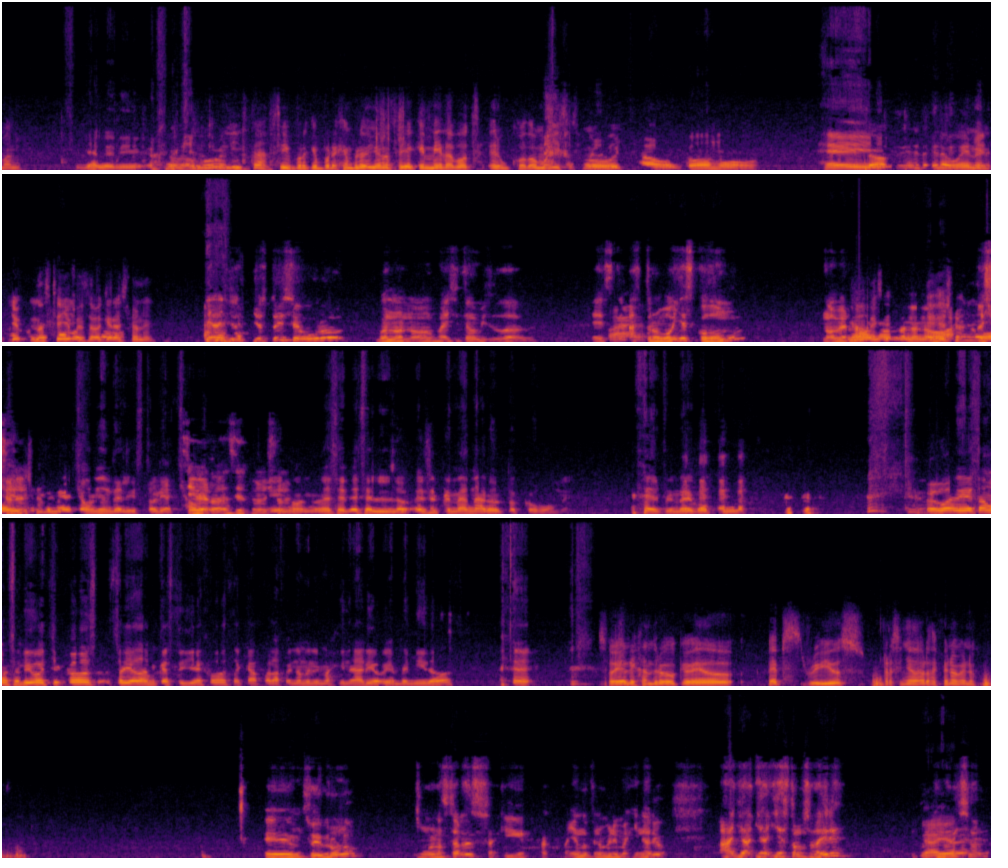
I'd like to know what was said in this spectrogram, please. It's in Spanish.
mano. Ya le di. Kodomo realista. Sí, porque por ejemplo, yo no sabía que Medabot era un Kodomo y eso es muy Uy, chao, ¿cómo? Hey. Estaba- era, era bueno. Yo, no sé, yo pensaba que era Shonen. Mira, yo, yo estoy seguro, bueno, no, ahí sí tengo mis dudas. Este, Ah. ¿Astro Boy es Kodomo? No, ¿verdad? No, ese- no, no, no, es el primer shonen de la historia, Sí, chao. ¿verdad? Sí, es bueno, Sí, shonen. no, no, es el, es el, es el primer Naruto hubo, man. El primer Goku. Pero bueno, ya estamos en vivo, chicos. Soy Adam Castillejos, acá para Fenómeno Imaginario. Bienvenidos. Soy Alejandro Quevedo, Peps Reviews, reseñador de Fenómeno. Eh, soy Bruno. Buenas tardes, aquí acompañando Fenómeno Imaginario. Ah, ya, ya, ya estamos al aire. ¿Y por Ya, qué no ya. avisan?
